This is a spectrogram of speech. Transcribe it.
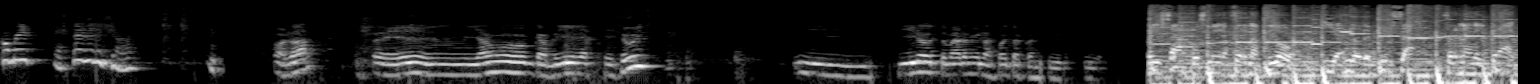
comer? Está delicioso. Hola, eh, me llamo Gabriel Jesús y quiero tomarme una foto contigo, tío. Pues mira Fernán Flow y es lo de prisa Fernán el crack,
